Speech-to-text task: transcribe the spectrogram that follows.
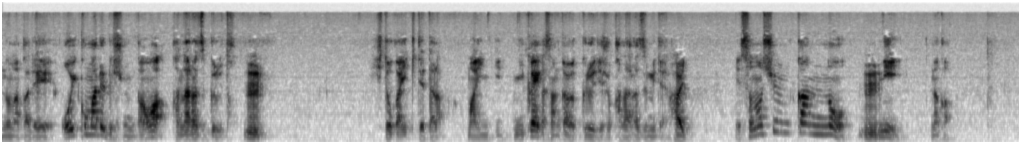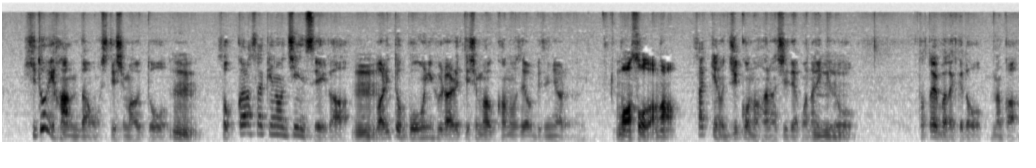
の中で追い込まれる瞬間は必ず来ると。うん。人が生きてたら、まあ、2回か3回は来るでしょ必ずみたいな、はい。でその瞬間のうん。になんかひどい判断をしてしまうと、うん。そこから先の人生がうん。割と棒に振られてしまう可能性は別にあるのね、まあそうだな。さっきの事故の話でもないけど、うん例えばだけどなんか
